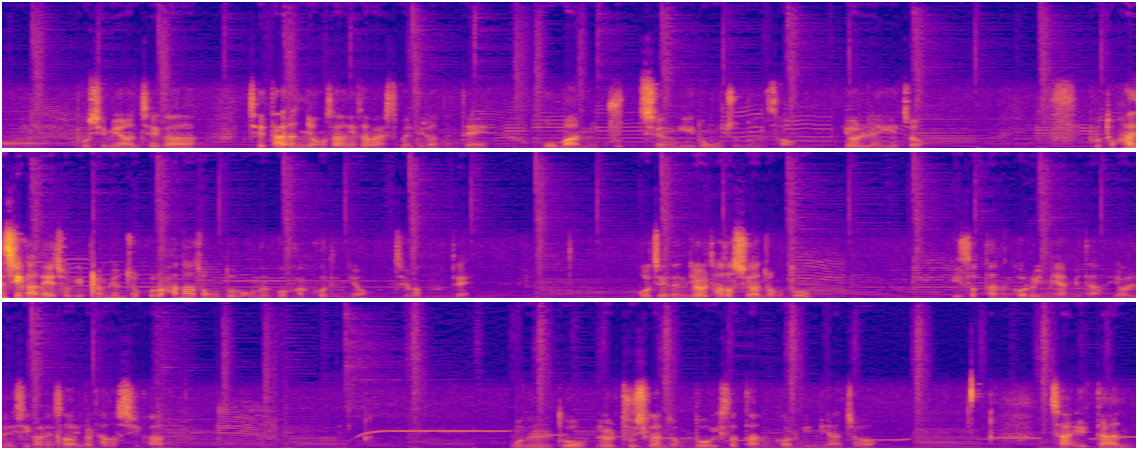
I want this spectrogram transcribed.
어, 보시면 제가 제 다른 영상에서 말씀을 드렸는데 5만 9층 이동 주문서 14개죠. 보통 1시간에 저게 평균적으로 하나 정도 먹는 것 같거든요. 제가 볼 때. 어제는 15시간 정도 있었다는 걸 의미합니다. 14시간에서 15시간. 오늘도 12시간 정도 있었다는 걸 의미하죠. 자, 일단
